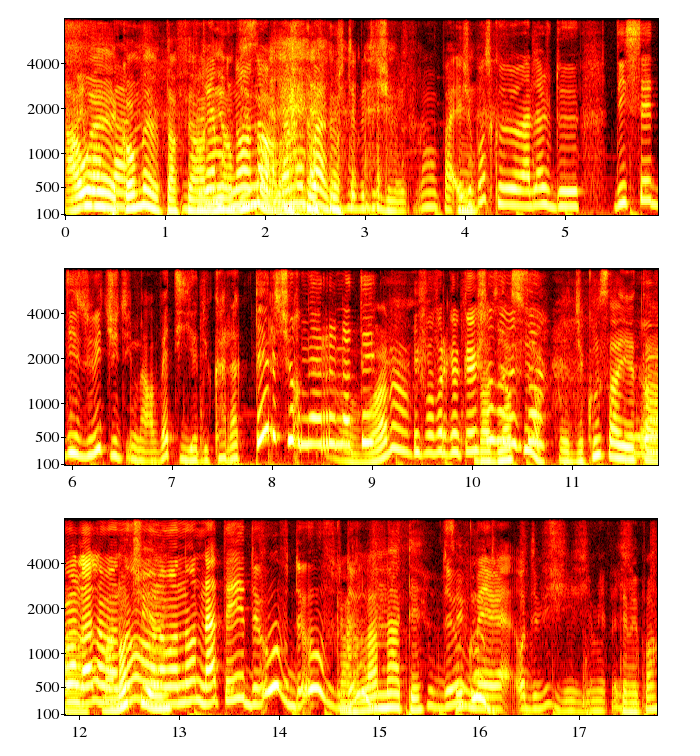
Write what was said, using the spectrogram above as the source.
Ah ouais, pas. quand même, t'as fait un lien non, bizarre. non, là. vraiment pas. Quand j'étais petite, j'aimais vraiment pas. Et je Mm. pense qu'à l'âge de 17, 18, je dis, mais en fait, il y a du caractère Voilà. Il faut faire quelque Bah, chose bien avec sûr. ça. Et du coup, ça y est. Voilà, là maintenant, maintenant, tu là aimes. maintenant, Nate, de ouf, de ouf, de ouf. Nate, De ouf, good. mais euh, au début, j'ai- j'aimais pas. T'aimais pas?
